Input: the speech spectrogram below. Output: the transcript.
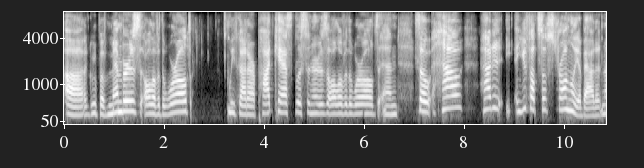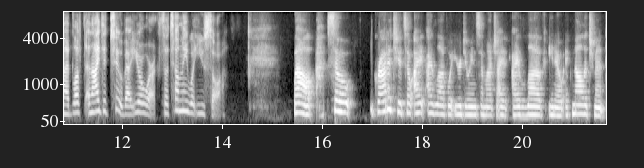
uh, group of members all over the world. We've got our podcast listeners all over the world, and so how how did you felt so strongly about it and i'd love to, and i did too about your work so tell me what you saw. Well so gratitude so i i love what you're doing so much i i love you know acknowledgement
